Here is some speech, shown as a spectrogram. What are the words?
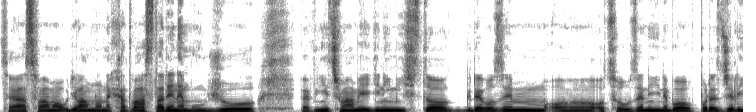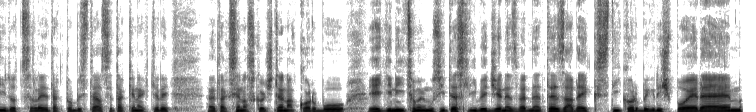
co já s váma udělám? No nechat vás tady nemůžu. Vevnitř mám jediný místo, kde vozím odsouzený nebo podezřelý do cely, tak to byste asi taky nechtěli, tak si naskočte na korbu. Jediný, co mi musíte slíbit, že nezvednete zadek z té korby, když pojedem,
